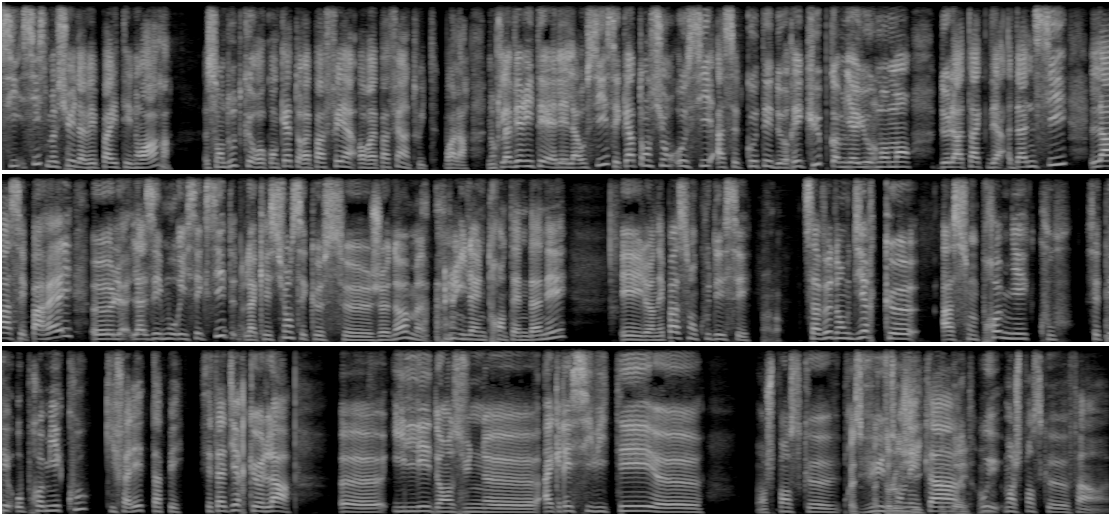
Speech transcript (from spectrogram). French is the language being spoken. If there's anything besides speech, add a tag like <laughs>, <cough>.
Si, si ce monsieur il n'avait pas été noir, sans doute que Reconquête n'aurait pas fait un, aurait pas fait un tweet. Voilà. Donc la vérité, elle est là aussi. C'est qu'attention aussi à cette côté de récup, comme il y a eu au moment de l'attaque d'Annecy. Là, c'est pareil. Euh, la- la Zemmour, il s'excite. La question, c'est que ce jeune homme, <clears throat> il a une trentaine d'années et il n'en est pas à son coup d'essai. Voilà. Ça veut donc dire que à son premier coup, c'était au premier coup qu'il fallait taper. C'est-à-dire que là, euh, il est dans une euh, agressivité. Euh, bon, je pense que Presque vu son état, oui, moi je pense que, enfin.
